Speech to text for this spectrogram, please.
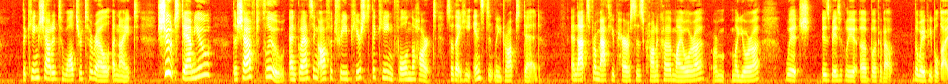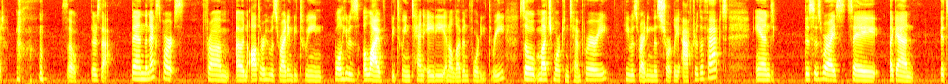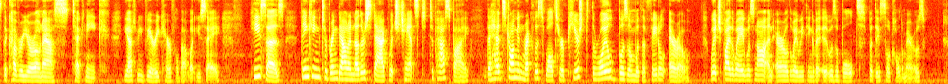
the king shouted to Walter Tyrrell, a knight, Shoot, damn you! The shaft flew, and glancing off a tree, pierced the king full in the heart, so that he instantly dropped dead. And that's from Matthew Paris's Chronica Maiora, or Mayora, which is basically a book about the way people died. so there's that. Then the next part's from an author who was writing between well he was alive between 1080 and 1143 so much more contemporary he was writing this shortly after the fact and this is where i say again it's the cover your own ass technique you have to be very careful about what you say he says thinking to bring down another stag which chanced to pass by the headstrong and reckless walter pierced the royal bosom with a fatal arrow which, by the way, was not an arrow the way we think of it. It was a bolt, but they still called them arrows.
